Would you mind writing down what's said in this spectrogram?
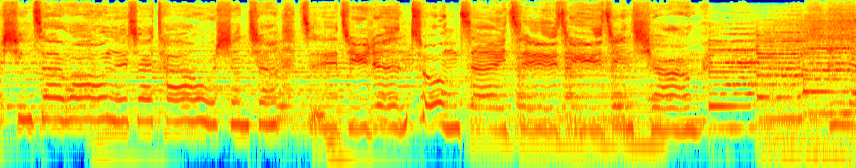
心在慌，泪在淌，我擅长自己忍痛，再自己坚强。疗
